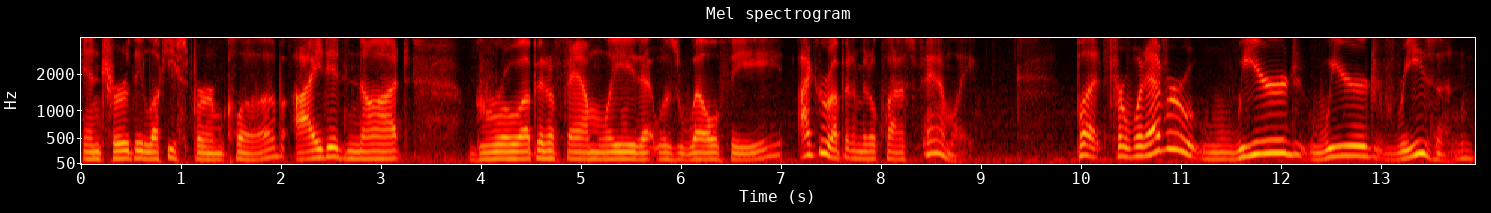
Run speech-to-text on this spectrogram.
enter the Lucky Sperm Club. I did not grow up in a family that was wealthy. I grew up in a middle class family. But for whatever weird, weird reason,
